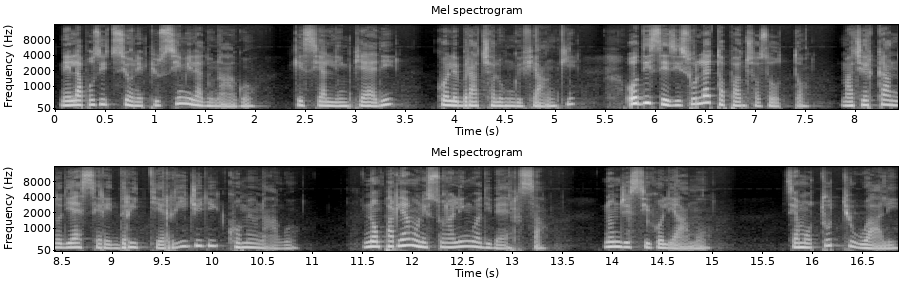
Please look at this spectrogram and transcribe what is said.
nella posizione più simile ad un ago, che sia all'impiedi, con le braccia lungo i fianchi, o distesi sul letto a pancia sotto, ma cercando di essere dritti e rigidi come un ago. Non parliamo nessuna lingua diversa, non gesticoliamo. Siamo tutti uguali,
